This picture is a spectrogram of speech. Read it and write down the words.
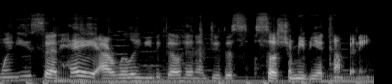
when you said, Hey, I really need to go ahead and do this social media company?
